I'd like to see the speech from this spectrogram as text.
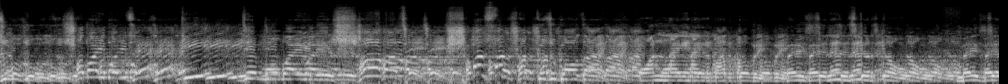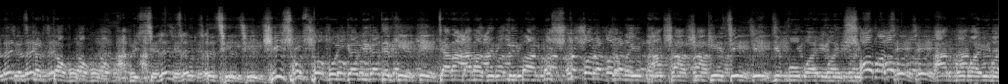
যুবকও বলছে সবাই বলছে কি যে মোবাইলে সব আছে সমস্ত সবকিছু পাওয়া যায় অনলাইনের মাধ্যমে मैं চ্যালেঞ্জ করতা हूं मैं চ্যালেঞ্জ করতা हूं আমি চ্যালেঞ্জ করতেছি সেই সমস্ত বৈজ্ঞানিকদেরকে যারা আমাদের ঈমান নষ্ট করার জন্য এই ভাষা শিখিয়েছে যে মোবাইলে সব আছে আর মোবাইলে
